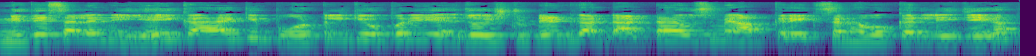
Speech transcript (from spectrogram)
निदेशालय ने यही कहा है कि पोर्टल के ऊपर जो स्टूडेंट का डाटा है, उसमें आप करेक्शन है, वो कर लीजिएगा।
